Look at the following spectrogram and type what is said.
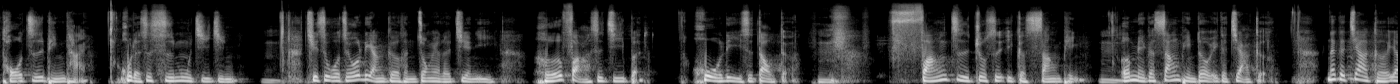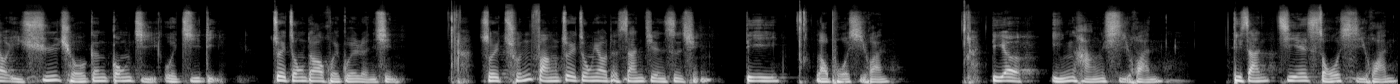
投资平台或者是私募基金。嗯，其实我只有两个很重要的建议：合法是基本，获利是道德。嗯，房子就是一个商品，嗯而每个商品都有一个价格，那个价格要以需求跟供给为基底，最终都要回归人性。所以存房最重要的三件事情：第一，老婆喜欢；第二，银行喜欢；第三，接手喜欢。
